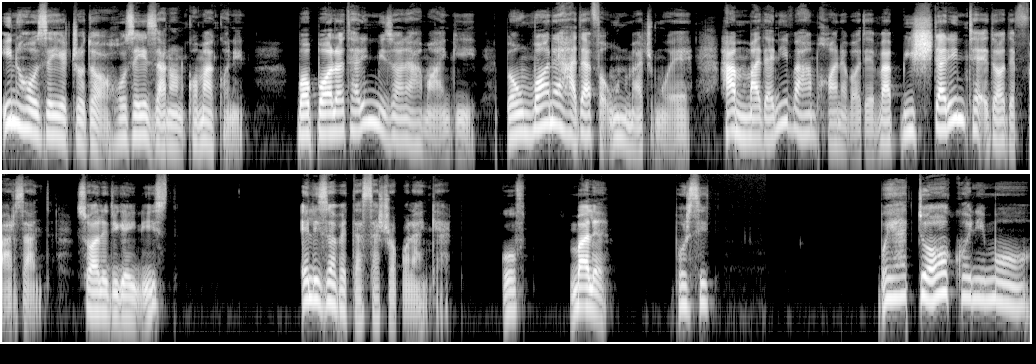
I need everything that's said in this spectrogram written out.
این حوزه جدا حوزه زنان کمک کنین با بالاترین میزان هماهنگی به عنوان هدف اون مجموعه هم مدنی و هم خانواده و بیشترین تعداد فرزند. سوال دیگه ای نیست؟ الیزابت دستش را بلند کرد. گفت بله. پرسید باید دعا کنیم و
